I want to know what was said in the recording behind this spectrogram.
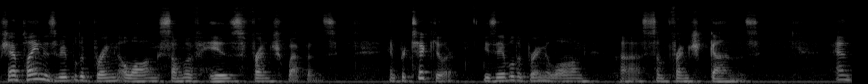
Champlain is able to bring along some of his French weapons. In particular, he's able to bring along uh, some French guns. And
